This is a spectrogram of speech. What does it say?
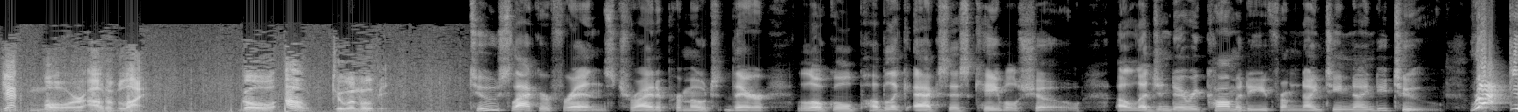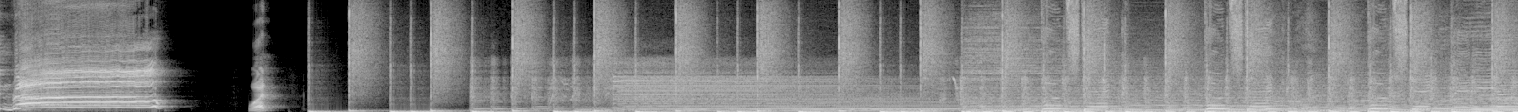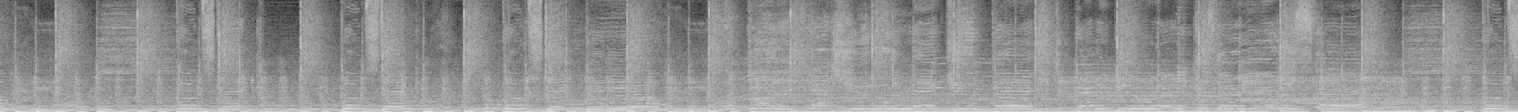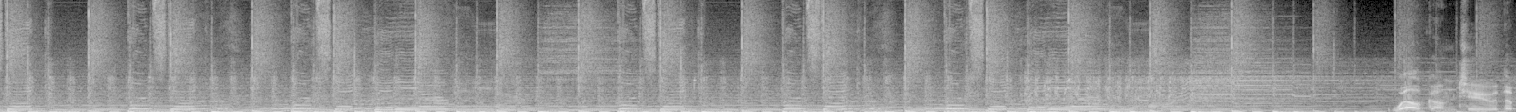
Get more out of life. Go out to a movie. Two slacker friends try to promote their local public access cable show, a legendary comedy from 1992. Rock and roll! What?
